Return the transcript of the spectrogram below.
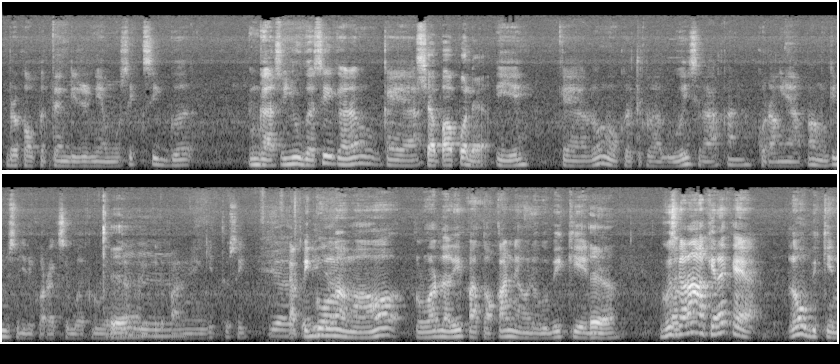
berkompeten di dunia musik sih gue enggak sih juga sih kadang kayak Siapa pun ya. iya kayak lu mau kritik lagu gue silakan kurangnya apa mungkin bisa jadi koreksi buat gue Iya. di ke depannya gitu sih Ya, tapi gue nggak mau keluar dari patokan yang udah gue bikin Iya. gue sekarang akhirnya kayak lo mau bikin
